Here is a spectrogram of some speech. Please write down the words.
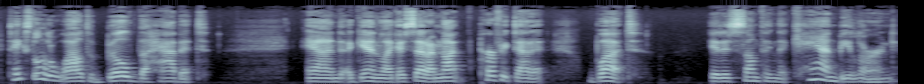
It takes a little while to build the habit. And again, like I said, I'm not perfect at it, but it is something that can be learned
